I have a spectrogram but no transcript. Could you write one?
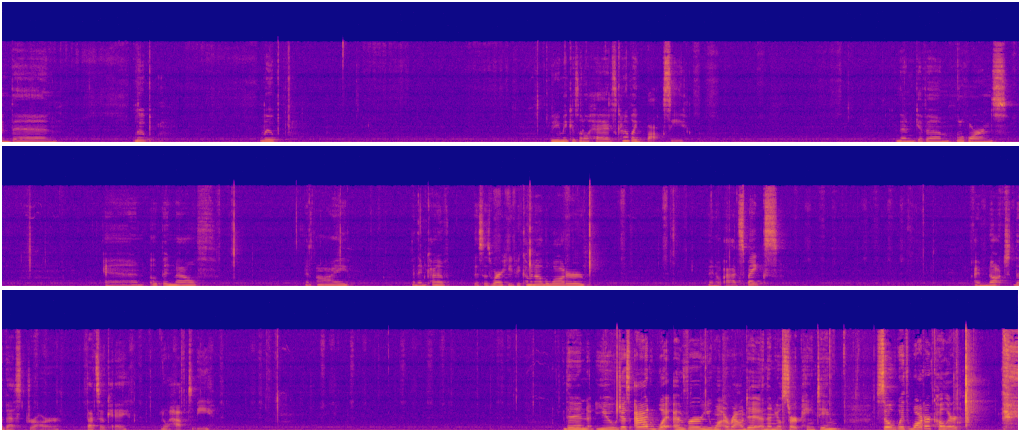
and then loop, loop, Then you make his little head. It's kind of like boxy. And then give him little horns and open mouth, an eye, and then kind of, this is where he'd be coming out of the water. Then we'll add spikes. I'm not the best drawer. That's okay. You don't have to be. Then you just add whatever you want around it and then you'll start painting. So with watercolor,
